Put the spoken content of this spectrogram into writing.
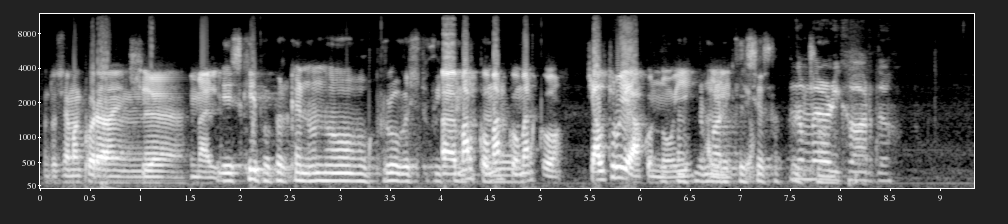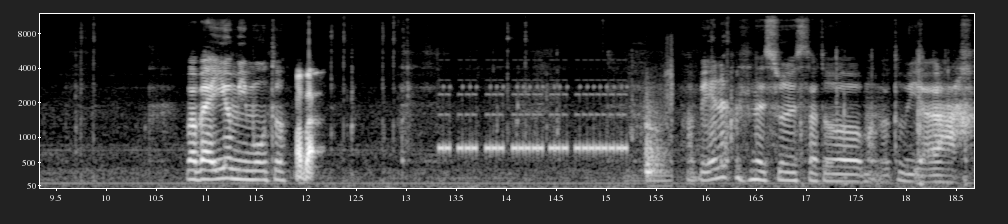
Tanto siamo ancora in... Sì, eh, meglio. Li schifo perché non ho prove sufficienti. Eh, Marco, Marco, Marco, chi altro era con noi confermare che all'inizio? sia stato Non me lo ricordo. Vabbè, io mi muto. Vabbè, Va bene, nessuno è stato mandato via. Ah,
